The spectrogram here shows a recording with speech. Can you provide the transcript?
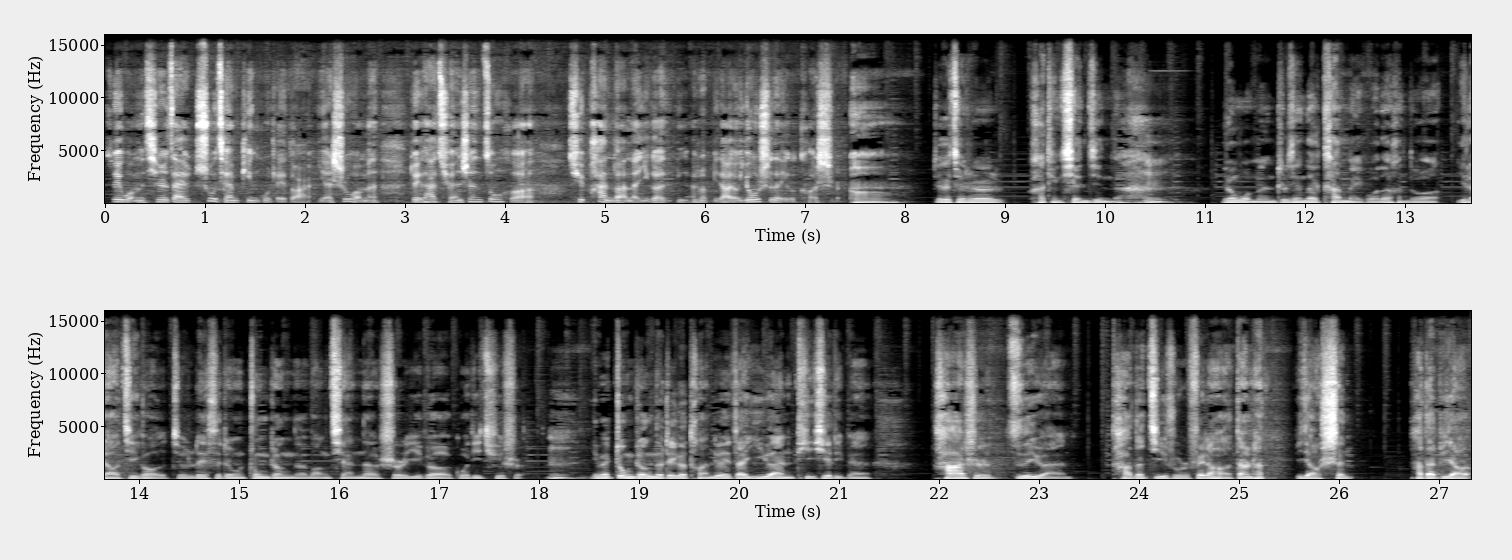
所以我们其实，在术前评估这段，也是我们对他全身综合去判断的一个，应该说比较有优势的一个科室。嗯这个其实还挺先进的，嗯因为我们之前在看美国的很多医疗机构，就是类似这种重症的往前的是一个国际趋势。嗯因为重症的这个团队在医院体系里边，它是资源，它的技术是非常好的，但是它比较深，它在比较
